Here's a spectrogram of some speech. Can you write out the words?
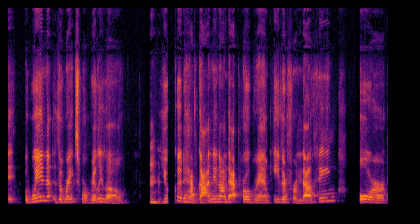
it, when the rates were really low, mm-hmm. you could have gotten in on that program either for nothing or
